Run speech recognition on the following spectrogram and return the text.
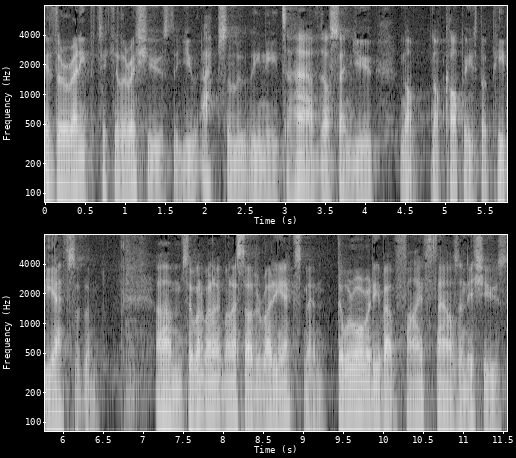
if there are any particular issues that you absolutely need to have, they'll send you not, not copies, but PDFs of them. Um, so, when, when, I, when I started writing X Men, there were already about 5,000 issues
